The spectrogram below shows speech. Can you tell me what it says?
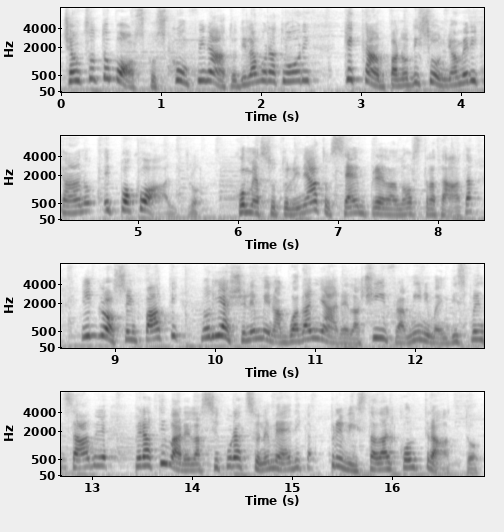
c'è un sottobosco sconfinato di lavoratori che campano di sogno americano e poco altro. Come ha sottolineato sempre la nostra Tata, il grosso infatti non riesce nemmeno a guadagnare la cifra minima indispensabile per attivare l'assicurazione medica prevista dal contratto.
